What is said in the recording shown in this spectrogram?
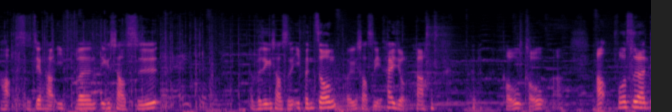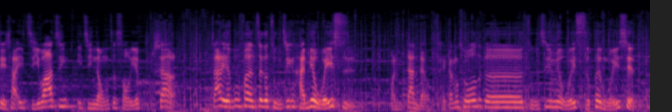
好，时间还有一分一个小时，啊，不是一个小时，一分钟，有一个小时也太久了哈，口误口误啊。好，波斯人点下一级挖金，一级农，这时候也补下了。家里的部分，这个主金还没有围死，完蛋了！才刚说这个主金没有围死会很危险啊，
